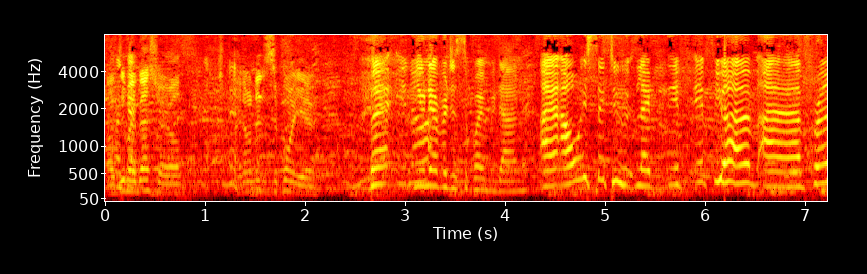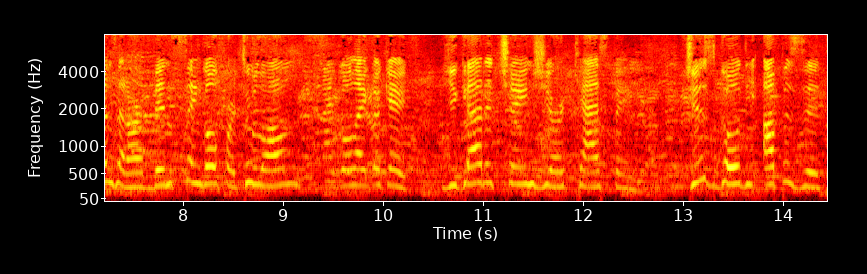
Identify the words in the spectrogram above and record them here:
I'll do my best, Cheryl. I don't want to disappoint you. But you know, you never disappoint me, Dan. I always say to like if, if you have uh, friends that are been single for too long, I go like, okay, you gotta change your casting. Just go the opposite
